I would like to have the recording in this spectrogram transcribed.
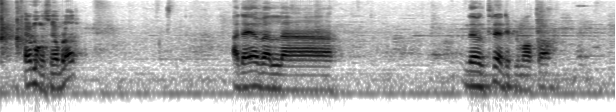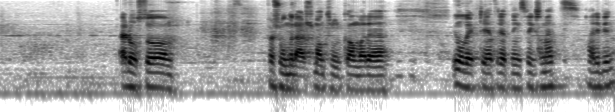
Er det mange som jobber der? Nei, det er vel eh, Det er vel tre diplomater. Er det også personer der som man tror kan være involvert i etterretningsvirksomhet her i byen?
